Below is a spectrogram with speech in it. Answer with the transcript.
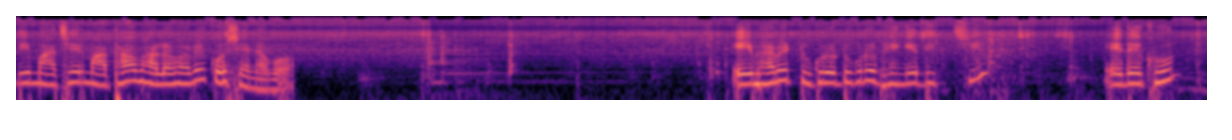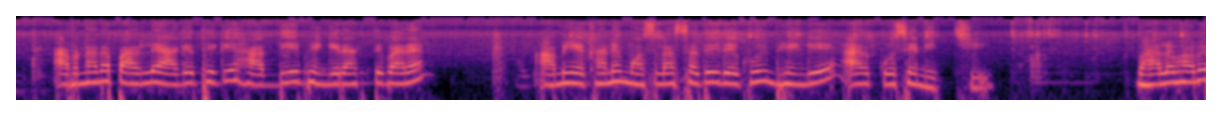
দিয়ে মাছের মাথাও ভালোভাবে কষে নেব। এইভাবে টুকরো টুকরো ভেঙে দিচ্ছি। এ দেখুন, আপনারা পারলে আগে থেকে হাত দিয়ে ভেঙে রাখতে পারেন। আমি এখানে মশলার সাথেই দেখুন ভেঙে আর কষে নিচ্ছি। ভালোভাবে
